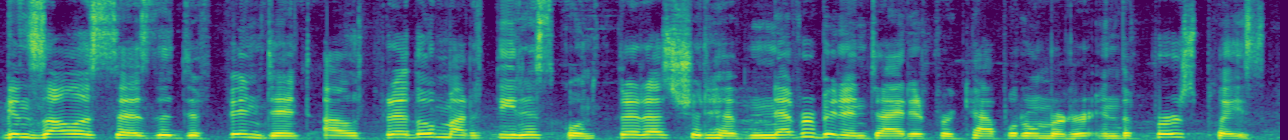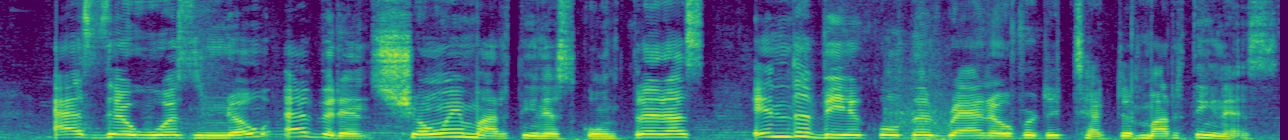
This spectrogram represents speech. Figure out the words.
Gonzalez says the defendant, Alfredo Martinez Contreras, should have never been indicted for capital murder in the first place, as there was no evidence showing Martinez Contreras in the vehicle that ran over Detective Martinez.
